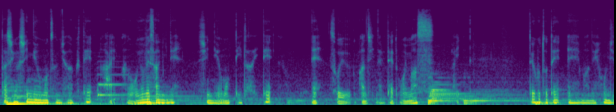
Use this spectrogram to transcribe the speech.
私が信念を持つんじゃなくて、はい、あのお嫁さんにね信念を持っていただいて、ね、そういう感じになりたいと思います。はい、ということで、えー、まあね本日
